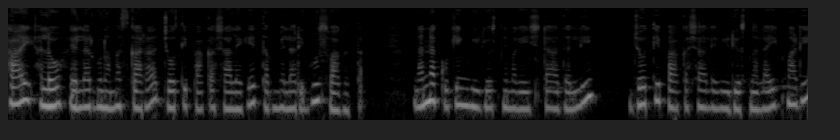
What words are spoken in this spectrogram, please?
ಹಾಯ್, ಹಲೋ, ಎಲ್ಲರಿಗೂ ನಮಸ್ಕಾರ. ಜ್ಯೋತಿ ಪಾಕಶಾಲೆಗೆ ತಮ್ಮೆಲ್ಲರಿಗೂ ಸ್ವಾಗತ. ನನ್ನ ಕುಕಿಂಗ್ ವಿಡಿಯೋಸ್ ನಿಮಗೆ ಇಷ್ಟ ಆದಲ್ಲಿ ಜ್ಯೋತಿ ಪಾಕಶಾಲೆ ವೀಡಿಯೋಸ್ನ ಲೈಕ್ ಮಾಡಿ,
